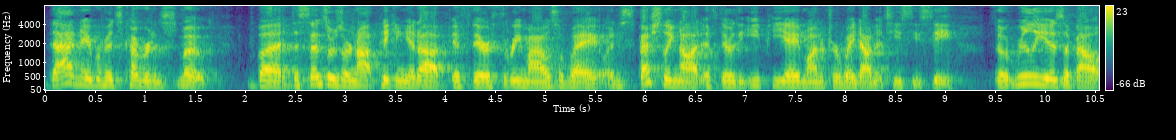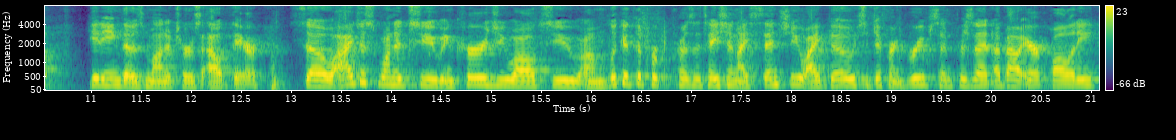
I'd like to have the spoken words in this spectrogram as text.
that neighborhood's covered in smoke but the sensors are not picking it up if they're three miles away, and especially not if they're the EPA monitor way down at TCC. So it really is about getting those monitors out there. So I just wanted to encourage you all to um, look at the pr presentation I sent you. I go to different groups and present about air quality.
